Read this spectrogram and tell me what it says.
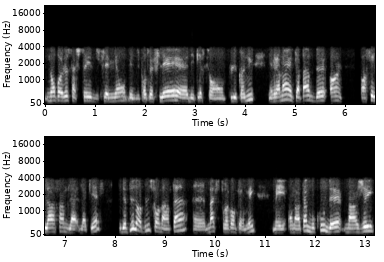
non pas juste acheter du filet mignon et du contrefilet, euh, des pièces qui sont plus connues, mais vraiment être capable de, un, passer l'ensemble de, la, pièce. Et de plus en plus, ce qu'on entend, euh, Max pourra confirmer, mais on entend beaucoup de manger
